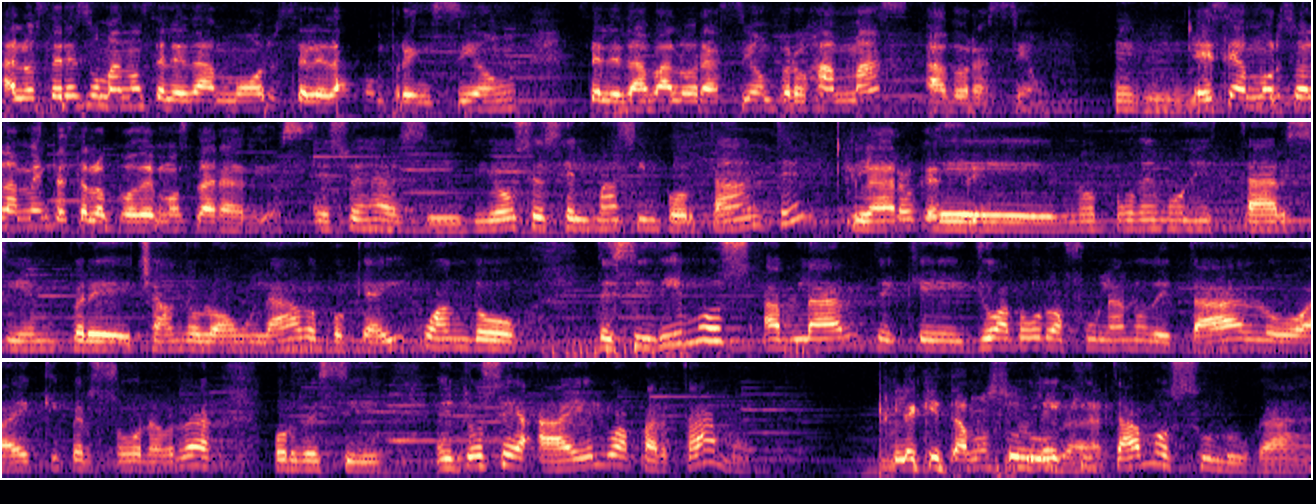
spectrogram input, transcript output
A los seres humanos se le da amor, se le da comprensión, se le da valoración, pero jamás adoración. Ese amor solamente se lo podemos dar a Dios. Eso es así. Dios es el más importante. Claro que sí. Eh, no podemos estar siempre echándolo a un lado, porque ahí cuando decidimos hablar de que yo adoro a fulano de tal o a X persona, ¿verdad? Por decir, entonces a él lo apartamos, Le quitamos su le lugar. quitamos su lugar.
